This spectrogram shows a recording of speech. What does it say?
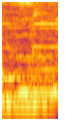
you.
